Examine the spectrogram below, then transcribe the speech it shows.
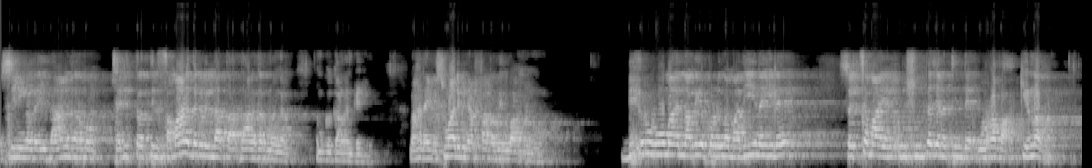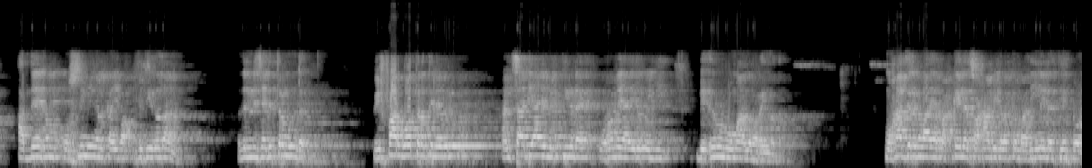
മുസ്ലിങ്ങളുടെ ഈ ദാനധർമ്മം ചരിത്രത്തിൽ സമാനതകളില്ലാത്ത ദാനധർമ്മങ്ങൾ നമുക്ക് കാണാൻ കഴിയും. മഹാനായി ഉസ്മാൻ ബിൻ റളിയല്ലാഹു അൻഹു ബിഹ്റു റൂമ എന്നറിയപ്പെടുന്ന മദീനയിലെ സ്വച്ഛമായ ഒരു ശുദ്ധജലത്തിന്റെ ഉറവ കിണർ അദ്ദേഹം മുസ്ലിമീങ്ങൾക്കായി വഖഫ് ചെയ്തതാണ്. അതിലൊരു ചരിത്രമുണ്ട്. വിഫാർ ഗോത്രത്തിലെ ഒരു അൻസാരിയായ വ്യക്തിയുടെ ഉറവയായിരുന്നു ഈ ബിഹ്റു റൂമ എന്ന് പറയുന്നത്. മുഹാജിറുകളായ മക്കയിലെ സഹാബികളൊക്കെ മദീനയിലെത്തിയപ്പോൾ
